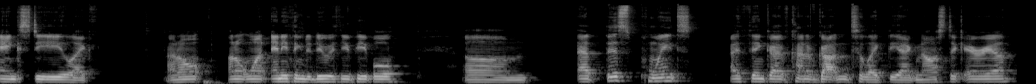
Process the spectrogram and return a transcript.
angsty like I don't I don't want anything to do with you people. Um at this point I think I've kind of gotten to like the agnostic area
